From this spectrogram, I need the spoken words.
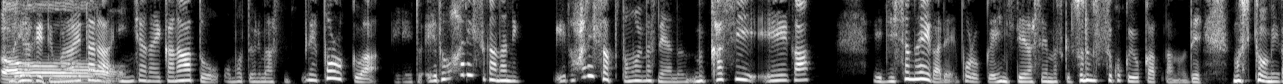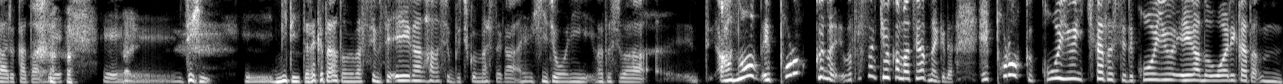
取り上げてもらえたらいいんじゃないかなと思っております。で、ポロックは、えっ、と、エド・ハリスが何、エド・ハリスだったと思いますね。あの、昔映画、えー実写の映画でポロック演じていらっしゃいますけど、それもすごく良かったので、もし興味がある方で、えーはぜひ、えー見ていただけたらと思います。すみません。映画の話をぶち込みましたが、えー非常に私は、えーあの、え、ポロックの、私の記憶は間違ってないけど、え、ポロックこういう生き方してて、こういう映画の終わり方、うん。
